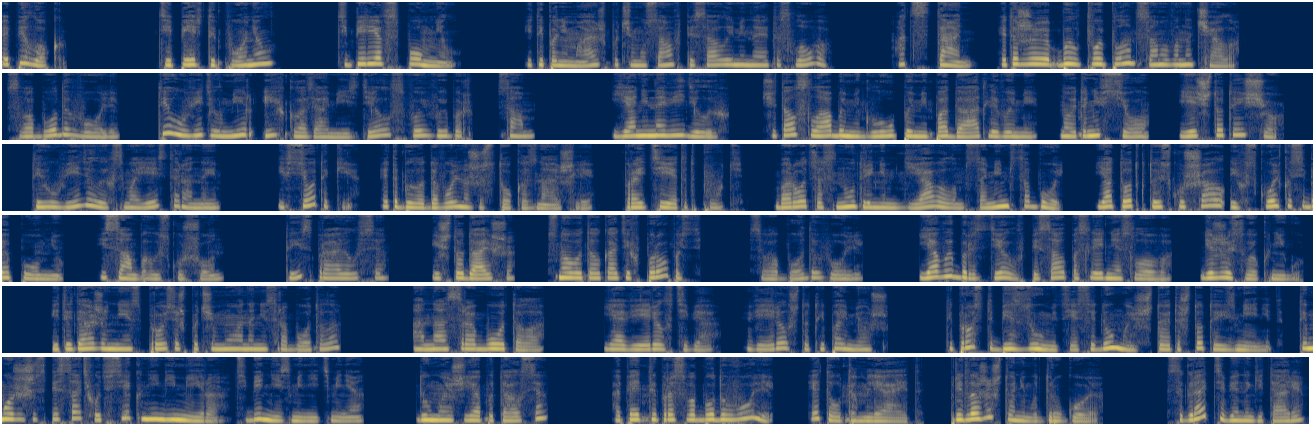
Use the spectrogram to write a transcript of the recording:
Эпилог. Теперь ты понял? Теперь я вспомнил. И ты понимаешь, почему сам вписал именно это слово? Отстань. Это же был твой план с самого начала. Свобода воли. Ты увидел мир их глазами и сделал свой выбор сам. Я ненавидел их, считал слабыми, глупыми, податливыми. Но это не все. Есть что-то еще. Ты увидел их с моей стороны. И все-таки это было довольно жестоко, знаешь ли, пройти этот путь, бороться с внутренним дьяволом, с самим собой. Я тот, кто искушал их, сколько себя помню, и сам был искушен. Ты справился. И что дальше? Снова толкать их в пропасть? Свобода воли. Я выбор сделал, вписал последнее слово. Держи свою книгу. И ты даже не спросишь, почему она не сработала? Она сработала. Я верил в тебя, Верил, что ты поймешь. Ты просто безумец, если думаешь, что это что-то изменит. Ты можешь исписать хоть все книги мира, тебе не изменить меня. Думаешь, я пытался? Опять ты про свободу воли? Это утомляет. Предложи что-нибудь другое. Сыграть тебе на гитаре?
